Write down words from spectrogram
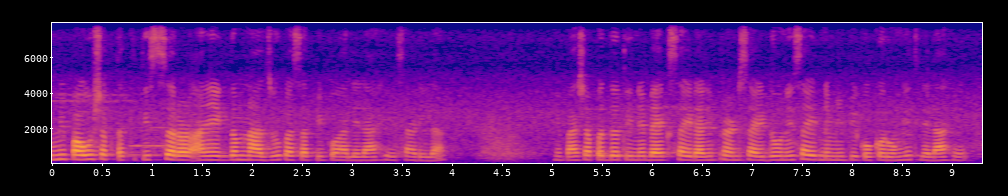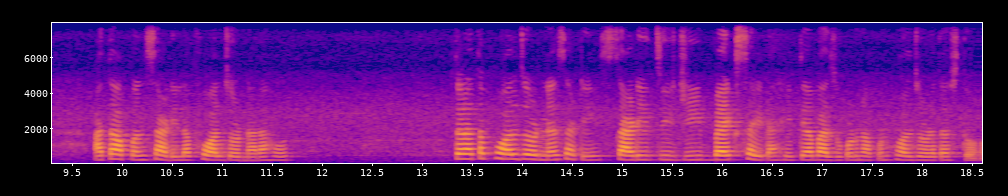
तुम्ही पाहू शकता किती सरळ आणि एकदम नाजूक असा पिको आलेला आहे साडीला. हे अशा पद्धतीने बॅक साईड आणि फ्रंट साईड दोन्ही साईडने मी पिको करून घेतलेला आहे. आता आपण साडीला फॉल जोडणार आहोत. तर आता फॉल जोडण्यासाठी साडीची जी बॅक साईड आहे त्या बाजूकडून आपण फॉल जोडत असतो.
